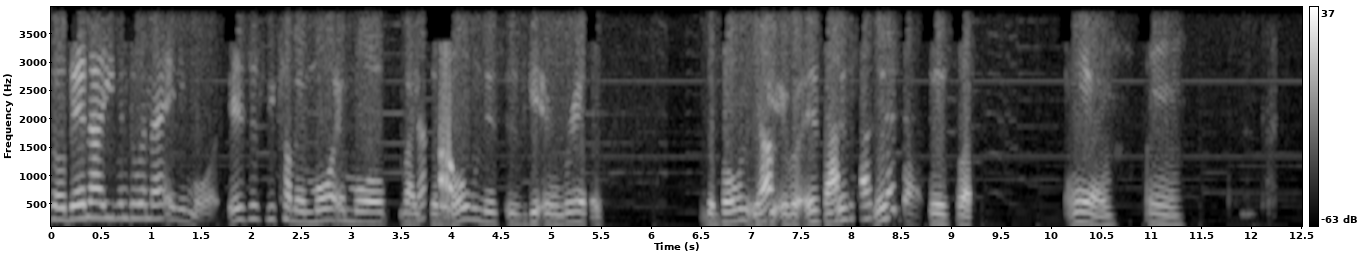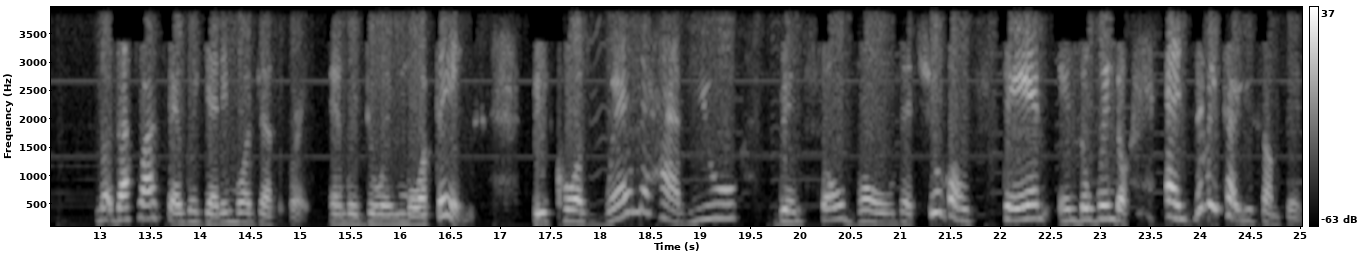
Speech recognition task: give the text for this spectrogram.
So they're not even doing that anymore. It's just becoming more and more like the boldness is getting real. The Yep. is getting. It's, That's it's, I said that. it's like, yeah. Mm. No, that's why I said we're getting more desperate and we're doing more things. Because when have you been so bold that you're going to stand in the window? And let me tell you something.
